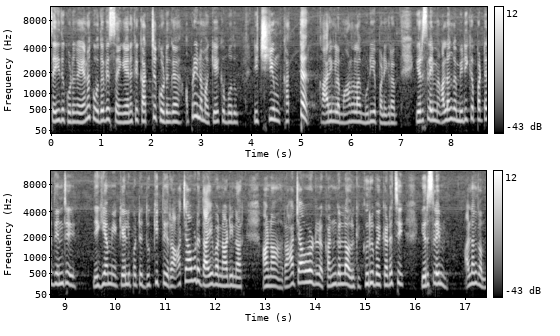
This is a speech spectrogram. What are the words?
செய்து கொடுங்க. எனக்கு உதவி செய்யுங்க. எனக்கு கற்றுக் கொடுங்க. அப்படின்னு நம்ம கேட்கும்போது நிச்சயம் கத்தர் காரியங்களை மாறலாக முடிய பண்ணுகிறார் எருசலேம் அலங்க மிடிக்கப்பட்டது என்று நெகியாமியை கேள்விப்பட்டு துக்கித்து ராஜாவோட தயவை நாடினார். ஆனால் ராஜாவோட கண்களில் அவருக்கு கிருபை கிடச்சி எருசலேம் அலங்கம்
